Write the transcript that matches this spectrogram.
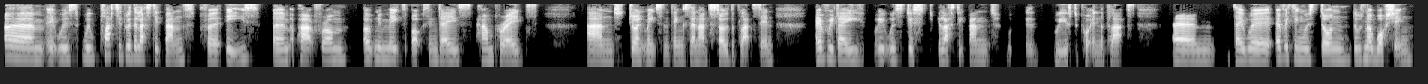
Um, it was we platted with elastic bands for ease. Um, apart from opening meets, boxing days, hound parades, and joint meets and things, then I'd sew the plats in. Every day it was just elastic band uh, we used to put in the plats. Um, they were everything was done. There was no washing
